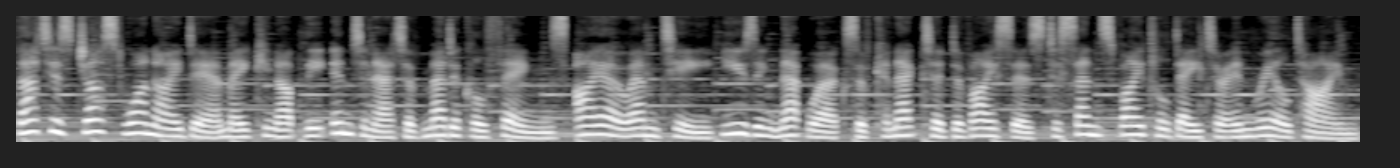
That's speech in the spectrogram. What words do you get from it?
That is just one idea making up the Internet of Medical Things IOMT, using networks of connected devices to sense vital data in real time.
